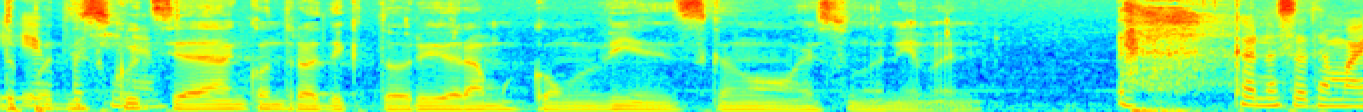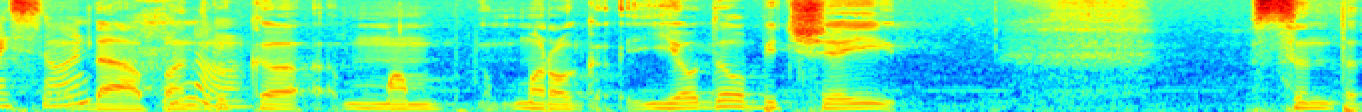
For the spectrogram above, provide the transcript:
După e discuția aia în contradictoriu eram convins că nu mai sună nimeni. Că nu să te mai suni? Da, pentru nu. că, m-am, mă rog, eu de obicei sunt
